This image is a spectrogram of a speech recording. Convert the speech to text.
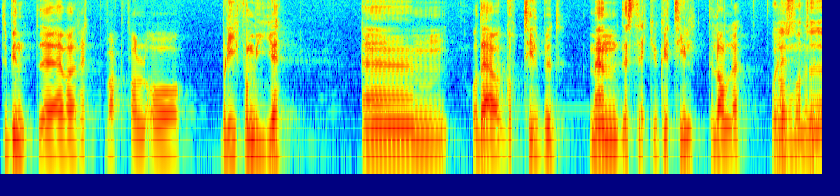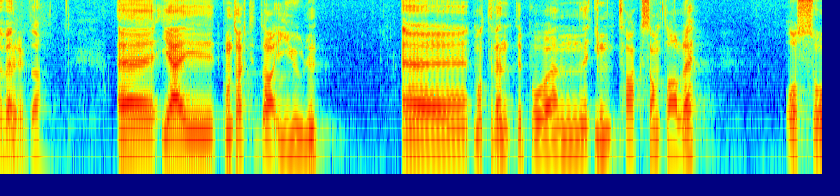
det begynte i hvert fall å bli for mye. Um, og det er jo et godt tilbud, men det strekker jo ikke til til alle. Hvor lenge måtte du vente? Uh, jeg kontaktet da i julen. Uh, måtte vente på en inntakssamtale. Og så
